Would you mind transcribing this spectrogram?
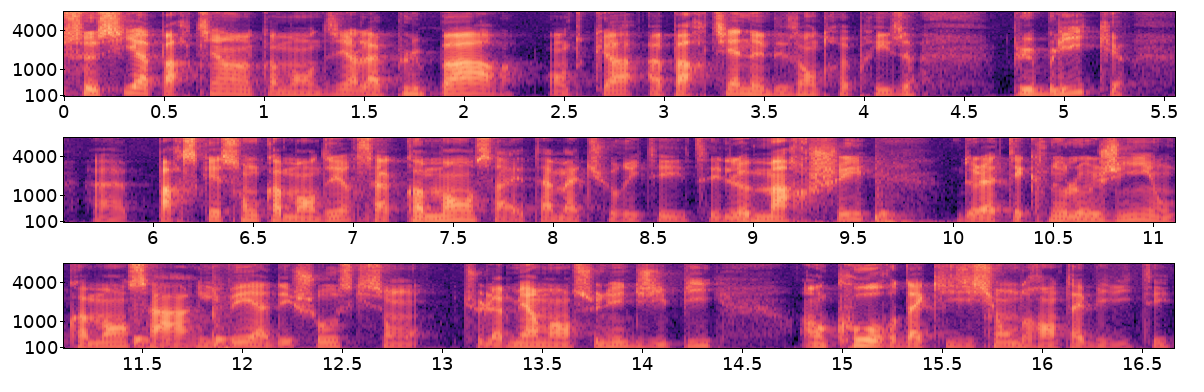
ceci appartient, comment dire, la plupart, en tout cas, appartiennent à des entreprises publiques euh, parce qu'elles sont, comment dire, ça commence à être à maturité. C'est le marché de la technologie, on commence à arriver à des choses qui sont, tu l'as bien mentionné, JP, en cours d'acquisition de rentabilité.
